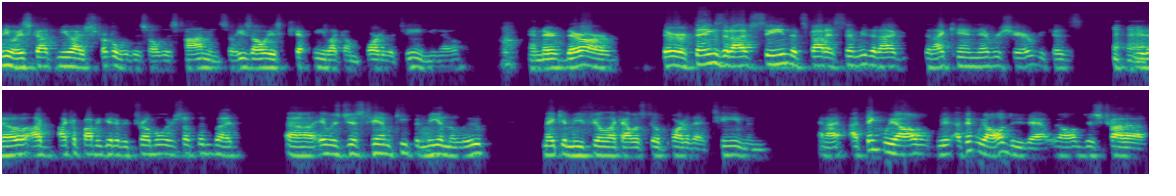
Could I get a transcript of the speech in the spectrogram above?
anyway, Scott knew I struggled with this all this time, and so he's always kept me like I'm part of the team, you know. And there there are there are things that I've seen that Scott has sent me that I that I can never share because you know I I could probably get him in trouble or something, but uh, it was just him keeping me in the loop, making me feel like I was still part of that team, and and I, I think we all we, I think we all do that. We all just try to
